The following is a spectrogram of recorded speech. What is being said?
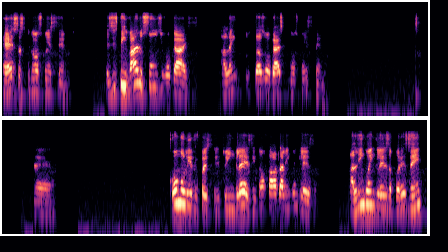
essas que nós conhecemos. Existem vários sons de vogais, além das vogais que nós conhecemos. É, como o livro foi escrito em inglês, então fala da língua inglesa. A língua inglesa, por exemplo,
